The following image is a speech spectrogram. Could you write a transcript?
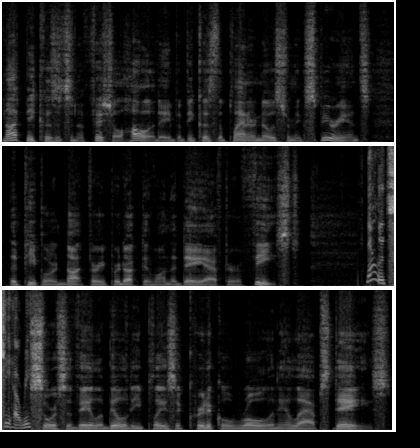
Not because it's an official holiday, but because the planner knows from experience that people are not very productive on the day after a feast. Now let's see how Resource availability plays a critical role in elapsed days.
